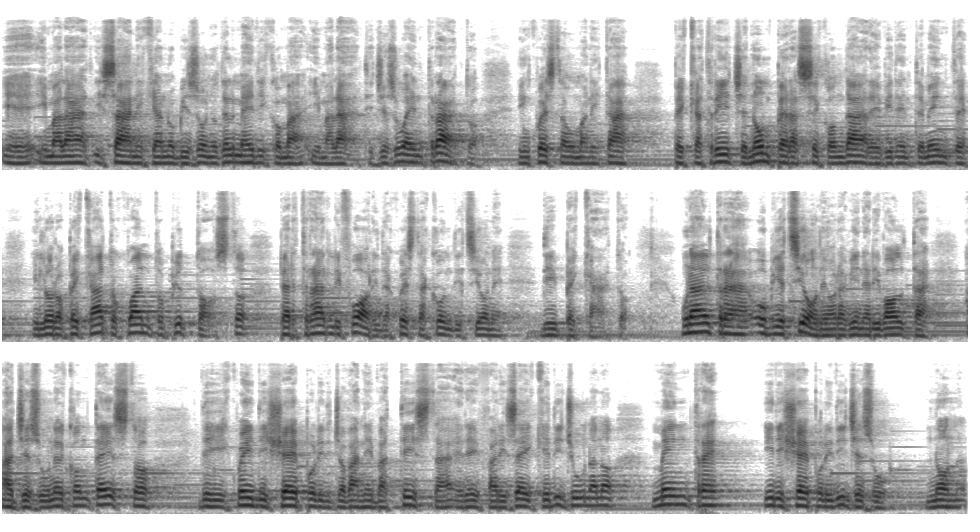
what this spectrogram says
eh, i, malati, i sani che hanno bisogno del medico, ma i malati. Gesù è entrato in questa umanità peccatrice non per assecondare evidentemente il loro peccato, quanto piuttosto per trarli fuori da questa condizione di peccato. Un'altra obiezione ora viene rivolta a Gesù nel contesto di quei discepoli di Giovanni Battista e dei farisei che digiunano mentre i discepoli di Gesù non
